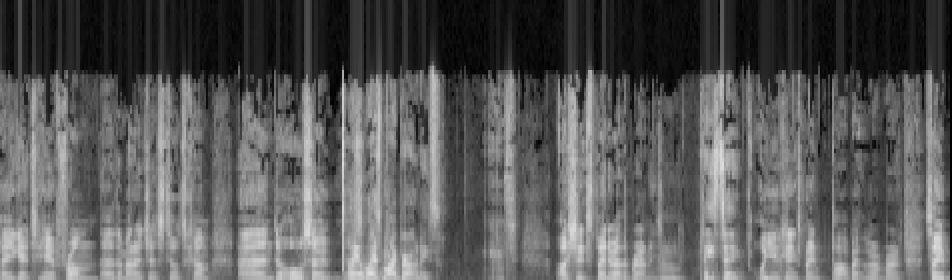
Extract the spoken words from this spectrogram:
uh, you get to hear from uh, the manager still to come, and uh, also, Oh yeah, where's my brownies? I should explain about the brownies, Please do. or you can explain part about the brownies. So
